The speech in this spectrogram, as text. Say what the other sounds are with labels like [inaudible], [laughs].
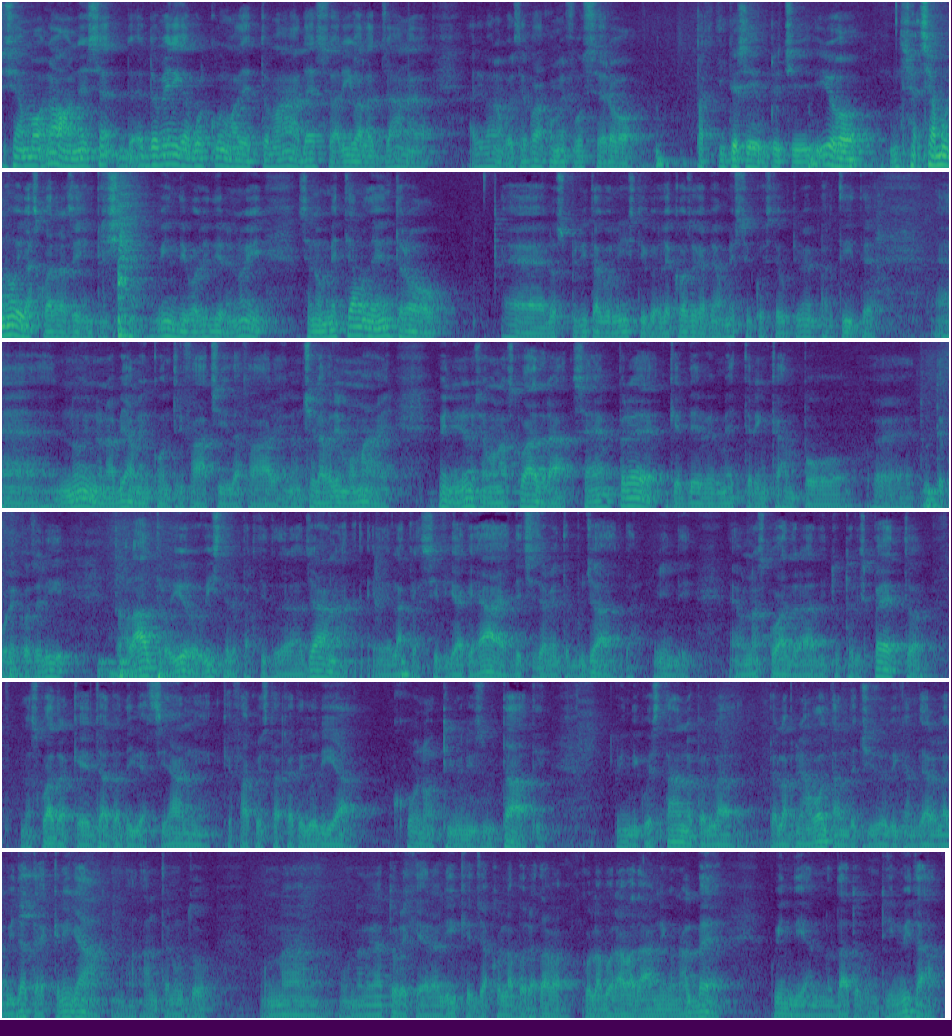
Ci siamo, no, nel, domenica qualcuno mi ha detto ma adesso arriva la Giana, arrivano queste qua come fossero partite semplici. Io, cioè, [laughs] siamo noi la squadra semplice, quindi voglio dire, noi se non mettiamo dentro eh, lo spirito agonistico e le cose che abbiamo messo in queste ultime partite, eh, noi non abbiamo incontri facili da fare, non ce l'avremo mai. Quindi noi siamo una squadra sempre che deve mettere in campo eh, tutte quelle cose lì. Tra l'altro io ho visto le partite della Giana e la classifica che ha è decisamente bugiarda, quindi è una squadra di tutto rispetto, una squadra che già da diversi anni che fa questa categoria con ottimi risultati. Quindi quest'anno per la, per la prima volta hanno deciso di cambiare la guida tecnica, hanno tenuto un allenatore che era lì, che già collaborava da anni con Albè, quindi hanno dato continuità.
